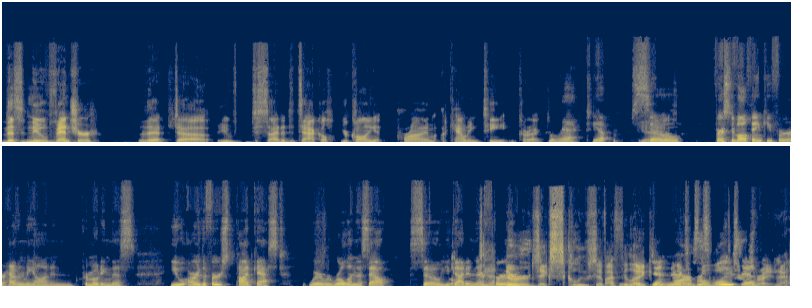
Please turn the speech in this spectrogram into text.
this new venture that uh, you've decided to tackle. You're calling it Prime Accounting Team, correct? correct yep Yeah. so first of all thank you for having me on and promoting this you are the first podcast where we're rolling this out so you got in there Dent first Nerds exclusive. I feel like Dent Nerds Barbara Walters exclusive. right now.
